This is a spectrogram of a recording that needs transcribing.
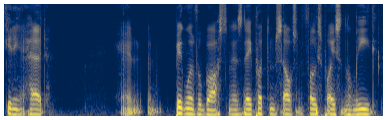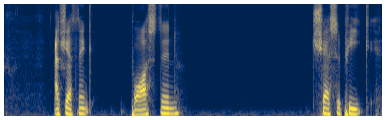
getting ahead. And a big win for Boston as they put themselves in first place in the league. Actually, I think Boston, Chesapeake,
